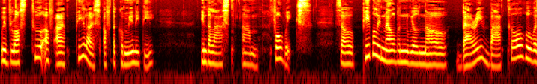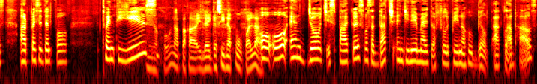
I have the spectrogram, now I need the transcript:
We've lost two of our pillars of the community in the last um, four weeks. So people in Melbourne will know Barry Barkle, who was our president for 20 years. Naku, napaka-legacy na po pala. Oo, and George Sparkers was a Dutch engineer married to a Filipino who built our clubhouse.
